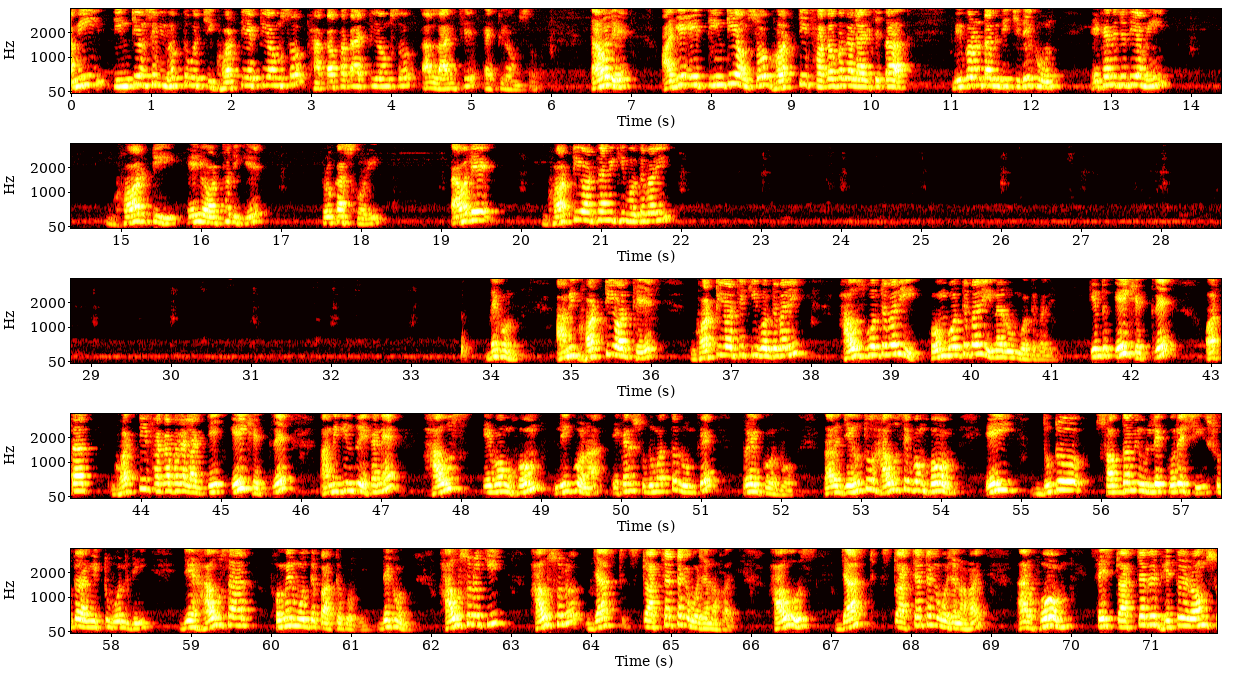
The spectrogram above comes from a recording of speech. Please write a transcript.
আমি তিনটি অংশে বিভক্ত করছি, ঘরটি একটি অংশ, ফাঁকা ফাঁকা একটি অংশ, আর লাগছে একটি অংশ। তাহলে আগে এই তিনটি অংশ, ঘরটি ফাঁকা ফাঁকা লাগছে, তার বিবরণটা আমি দিচ্ছি। দেখুন, এখানে যদি আমি ঘরটি, এই অর্থটিকে প্রকাশ করি, তাহলে ঘরটি অর্থে আমি কি বলতে পারি? দেখুন, আমি ঘরটি অর্থে ঘরটি অর্থে কি বলতে পারি? হাউস বলতে পারি হোম বলতে পারি, না রুম বলতে পারি? কিন্তু এই ক্ষেত্রে, অর্থাৎ ঘরটি ফাঁকা ফাঁকা লাগছে, এই ক্ষেত্রে আমি কিন্তু এখানে হাউস এবং হোম লিখব না, এখানে শুধুমাত্র রুমকে প্রয়োগ করব। তাহলে যেহেতু হাউস এবং হোম এই দুটো শব্দ আমি উল্লেখ করেছি, সুতরাং একটু বলে দিই যে হাউস আর হোমের মধ্যে পার্থক্য কি? দেখুন হাউস হলো কি? হাউস হলো জাস্ট স্ট্রাকচারটাকে বোঝানো হয়। হাউস জাস্ট স্ট্রাকচারটাকে বোঝানো হয় আর হোম সেই স্ট্রাকচারের ভেতরের অংশ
